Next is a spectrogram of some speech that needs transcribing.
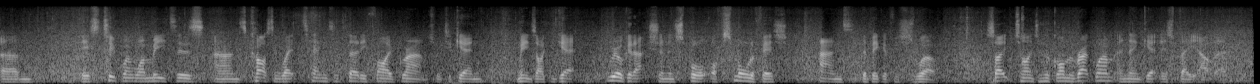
Um, it's 2.1 meters and casting weight 10 to 35 grams, which again means I can get real good action and sport off smaller fish and the bigger fish as well. So time to hook on the ragworm and then get this bait out there.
